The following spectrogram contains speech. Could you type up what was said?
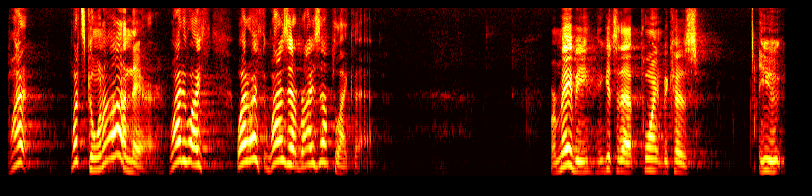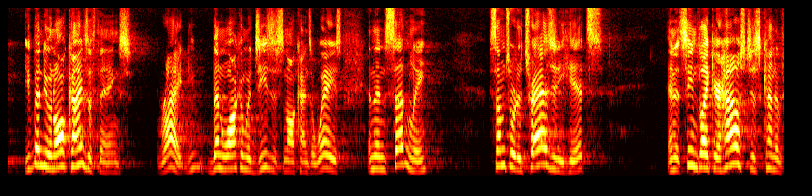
What, what's going on there? Why do I, why do I, why does that rise up like that? Or maybe you get to that point because you, you've been doing all kinds of things right. You've been walking with Jesus in all kinds of ways. And then suddenly, some sort of tragedy hits, and it seems like your house just kind of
